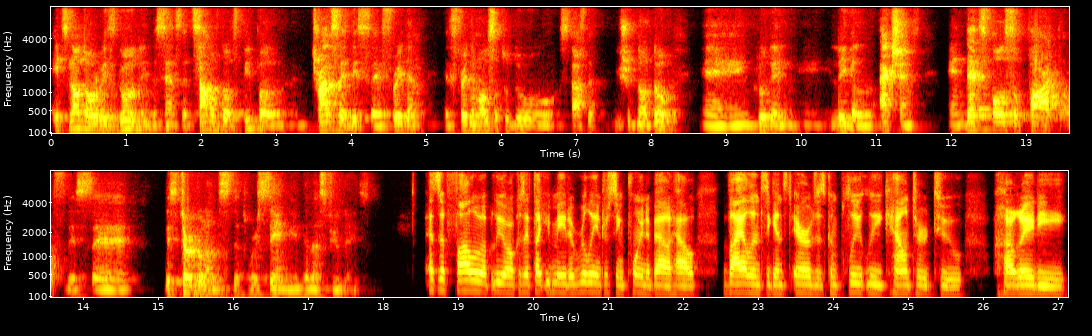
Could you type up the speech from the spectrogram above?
It's not always good in the sense that some of those people translate this uh, freedom as freedom also to do stuff that you should not do, uh, including legal actions. And that's also part of this, uh, this turbulence that we're seeing in the last few days. As a follow up, Lior, because I thought you made a really interesting point about how violence against Arabs is completely counter to Haredi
